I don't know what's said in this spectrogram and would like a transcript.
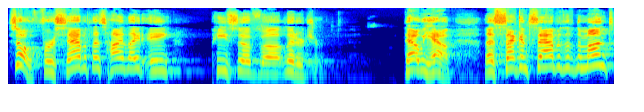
So, for Sabbath, let's highlight a piece of uh, literature. That we have. The second Sabbath of the month,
